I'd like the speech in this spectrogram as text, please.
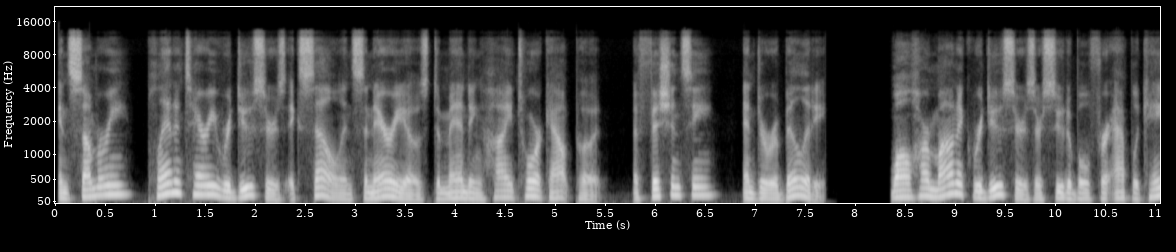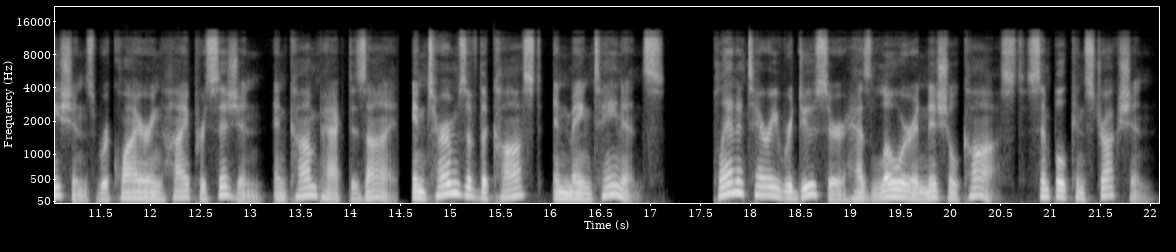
In summary, planetary reducers excel in scenarios demanding high torque output, efficiency, and durability, while harmonic reducers are suitable for applications requiring high precision and compact design. In terms of the cost and maintenance, planetary reducer has lower initial cost, simple construction,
